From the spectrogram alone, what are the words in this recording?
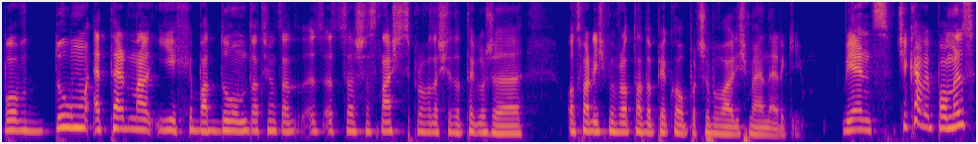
bo w Doom Eternal i chyba Doom 2016 sprowadza się do tego, że otwarliśmy wrota do piekła, potrzebowaliśmy energii. Więc ciekawy pomysł,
